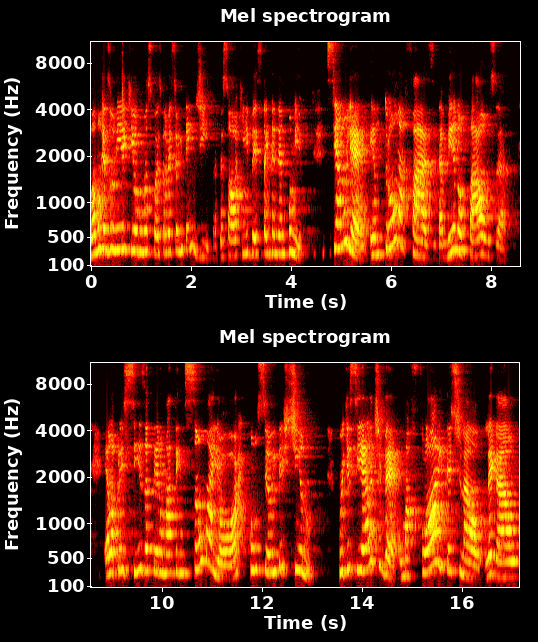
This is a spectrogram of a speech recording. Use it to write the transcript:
vamos resumir aqui algumas coisas para ver se eu entendi, para o pessoal aqui ver se está entendendo comigo. Se a mulher entrou na fase da menopausa, ela precisa ter uma atenção maior com o seu intestino. Porque se ela tiver uma flora intestinal legal,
